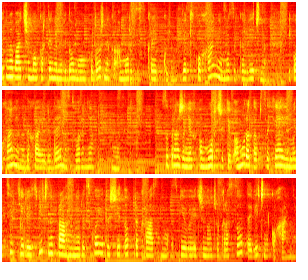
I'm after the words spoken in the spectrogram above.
Тут ми бачимо картину невідомого художника Амур зі скрипкою. Як і кохання, музика вічна, і кохання надихає людей на створення музики. В зображеннях амурчиків, Амура та Психеї митці втілюють вічне прагнення людської душі до прекрасного, оспівують жіночу красу та вічне кохання.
